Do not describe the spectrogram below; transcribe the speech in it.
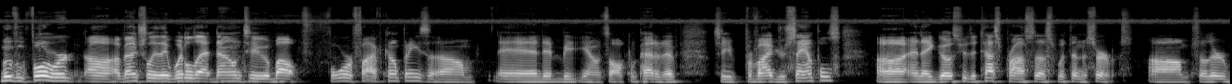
moving forward, uh, eventually they whittle that down to about four or five companies, um, and it be you know it's all competitive. So you provide your samples, uh, and they go through the test process within the service. Um, so they're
